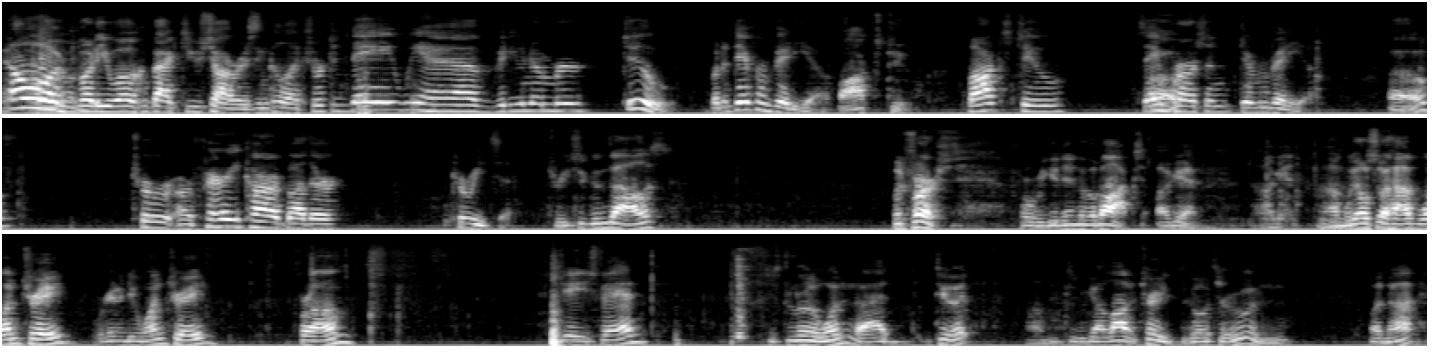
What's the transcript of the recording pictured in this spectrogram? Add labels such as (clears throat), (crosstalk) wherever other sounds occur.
Hello everybody, welcome back to Shaw Racing Collects. For today we have video number two, but a different video. Box two Box two, same Of? person, different video. of Ter- our fairy card mother, Teresa. Teresa Gonzalez. But first, before we get into the box again, Again. um, we also have one trade. We're going to do one trade from Jay's fan. Just a little one to add to it because we got a lot of trades to go through and whatnot.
